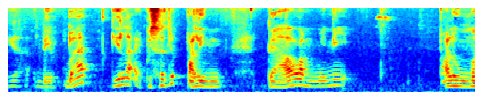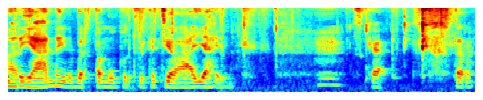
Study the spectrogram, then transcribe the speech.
Ya debat gila episode paling dalam ini. Palung Mariana ini bertemu putri kecil ayah ini. Kayak ter.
